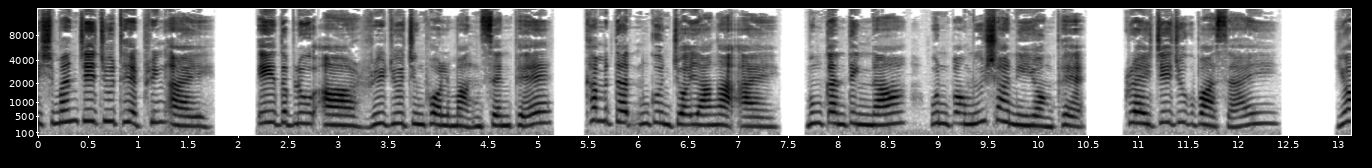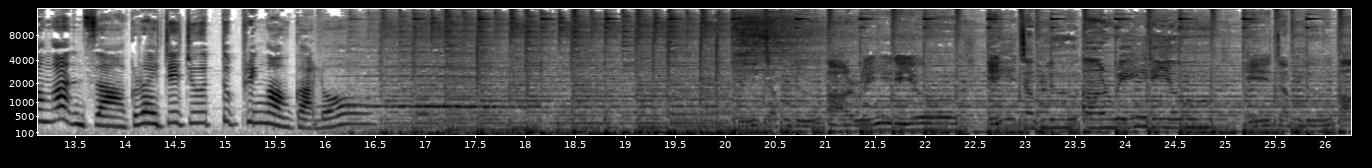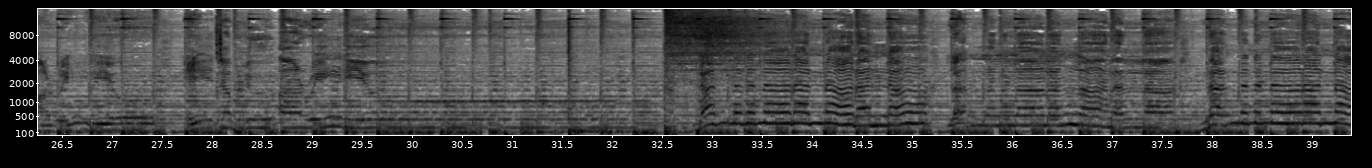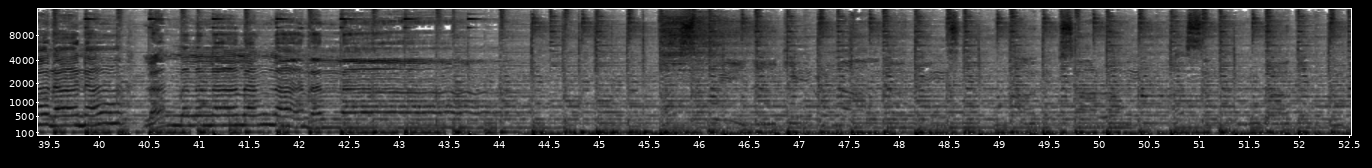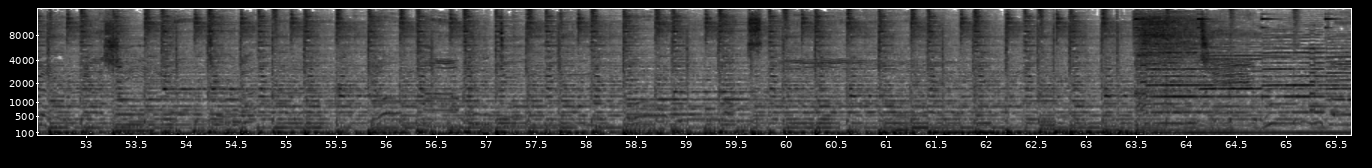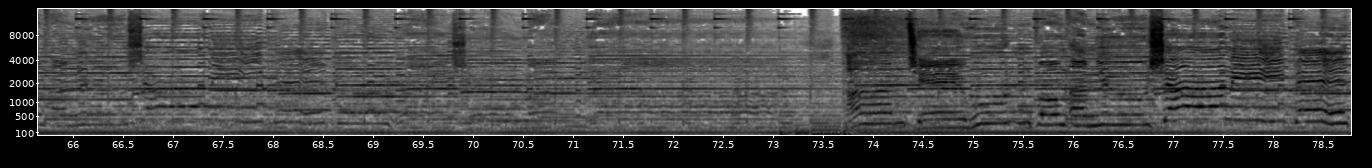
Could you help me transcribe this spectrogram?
ชมันเจจูเทพริงไอ AWR Radio จึงพอลมังเซนเพขมตัดงุนจอยางอ้ายมุงกันติงนาวุนปองมิวชานียองเพใครเจจูกบาไซยองอันซาใครเจจูตุพริงเอากาโล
